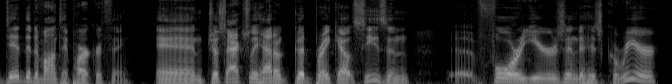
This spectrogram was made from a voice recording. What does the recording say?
did the DeVante Parker thing and just actually had a good breakout season uh, four years into his career,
